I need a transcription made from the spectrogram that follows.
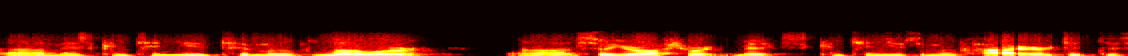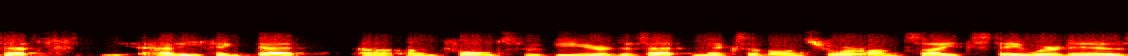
um, has continued to move lower, uh, so your offshore mix continues to move higher. How do you think that uh, unfolds through the year? Does that mix of onshore, on-site stay where it is,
